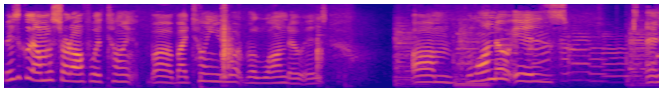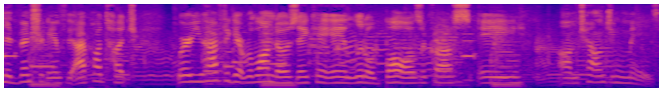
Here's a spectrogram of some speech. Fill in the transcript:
basically, I'm gonna start off with telling uh, by telling you what Rolando is. Um, Rolando is an adventure game for the iPod Touch, where you have to get Rolandos, aka little balls, across a um, challenging maze.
